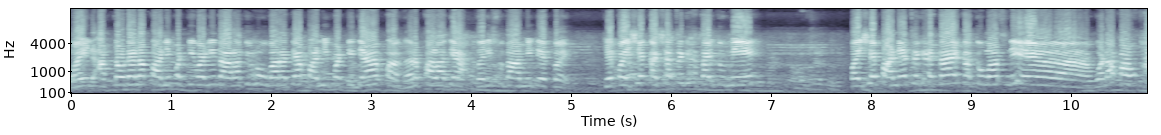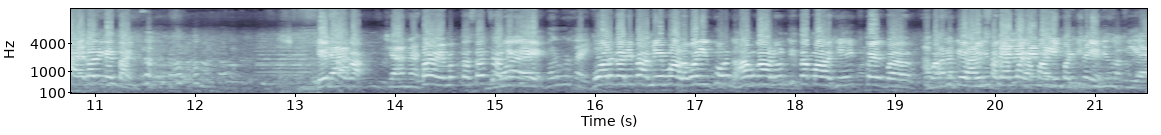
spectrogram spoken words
महिन आठवड्याला पाणीपट्टीवाली दारात येऊन उभा राहत्या पाणीपट्टी द्या प- घरफाळा द्या तरी सुद्धा आम्ही देतोय. हे पैसे कशाचे घेताय तुम्ही? पैसे पाण्याचे घेताय का तुम्हाला वडापाव खायला घेताय? मग तसंच झालं की आहे. गोरगरीब आम्ही माळवं इकून घाम गाळून तिथं हे.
